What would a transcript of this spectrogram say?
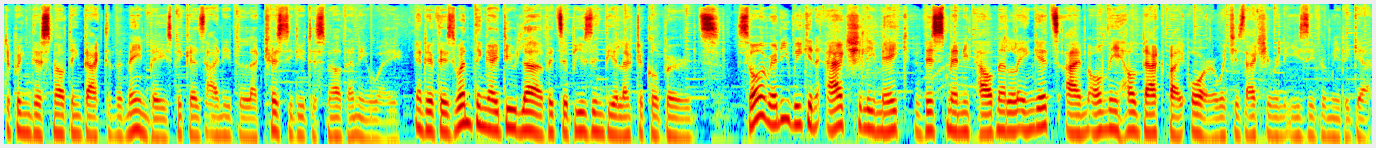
to bring this smelting back to the main base base because I need electricity to smelt anyway. And if there's one thing I do love, it's abusing the electrical birds. So already we can actually make this many palmetal ingots. I'm only held back by ore, which is actually really easy for me to get.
